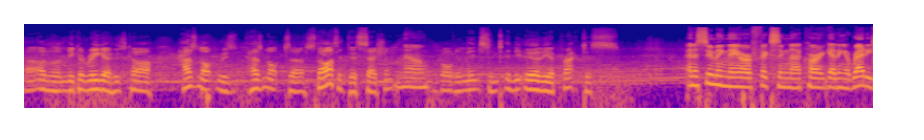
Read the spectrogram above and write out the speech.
Uh, other than Nico Rieger, whose car has not res- has not uh, started this session, No. involving an incident in the earlier practice. And assuming they are fixing that car and getting it ready,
